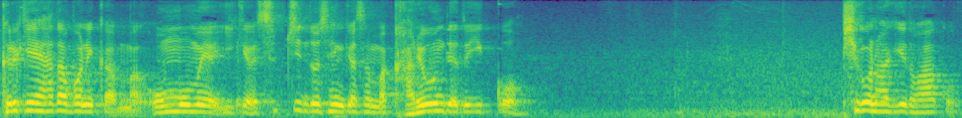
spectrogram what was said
그렇게 하다 보니까 막 온몸에 이게 습진도 생겨서 막 가려운 데도 있고 피곤하기도 하고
